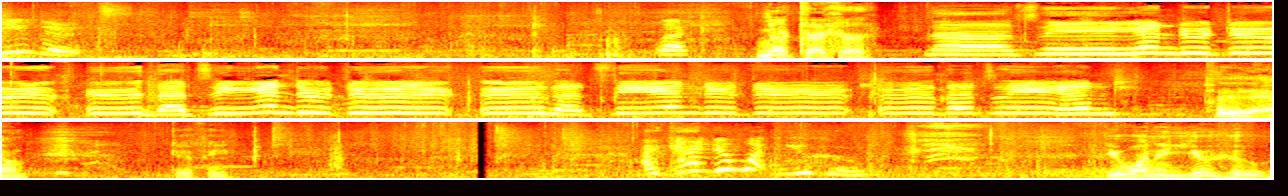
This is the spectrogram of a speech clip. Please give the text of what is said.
Ski boots. Look. Nutcracker. That's the end, do do do. That's the end, do do. That's the end, do do. That's the end. Put it down. Goofy. I kind of want Yoo-hoo. You want a Yoo-hoo?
